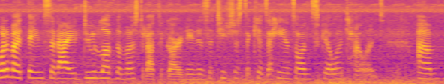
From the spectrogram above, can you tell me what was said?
one of my things that I do love the most about the gardening is it teaches the kids a hands-on skill and talent. Um,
